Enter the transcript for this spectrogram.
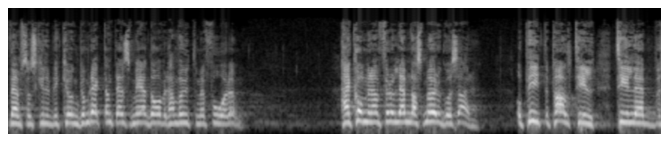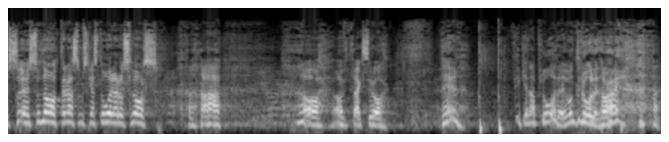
vem som skulle bli kung. De räknade inte ens med David, han var ute med fåren. Här kommer han för att lämna smörgåsar och pitepalt till, till eh, eh, soldaterna som ska stå där och slåss. Ja, ja tack så du Fick en applåd det var inte dåligt. All right?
